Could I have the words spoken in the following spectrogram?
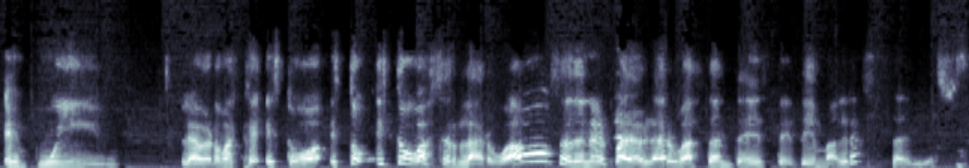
Es muy, la verdad es que esto, esto, esto va a ser largo. Ah, vamos a tener para hablar bastante de este tema, gracias a Dios.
